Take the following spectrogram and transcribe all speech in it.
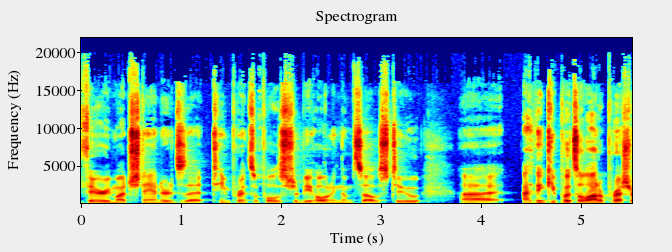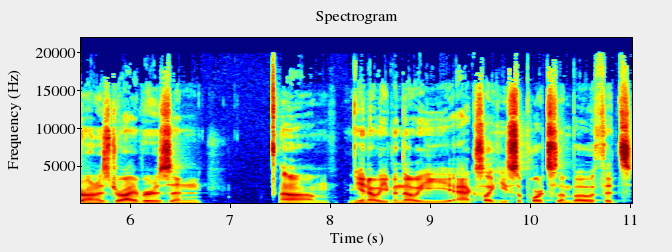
very much standards that team principals should be holding themselves to. Uh, I think he puts a lot of pressure on his drivers, and um, you know, even though he acts like he supports them both, it's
